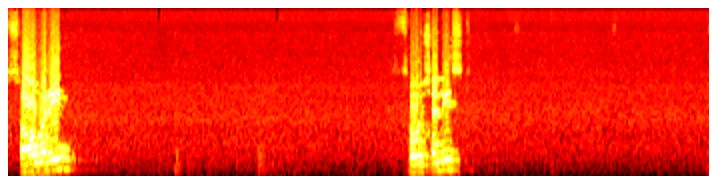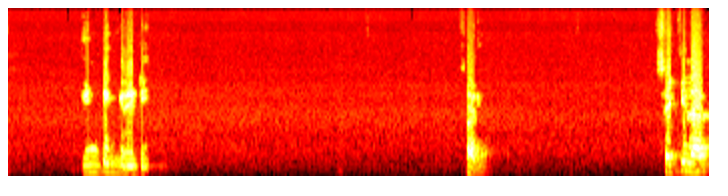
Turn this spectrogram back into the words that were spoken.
sovereign socialist integrity sorry secular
